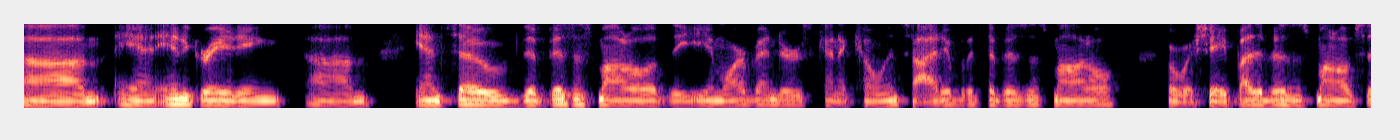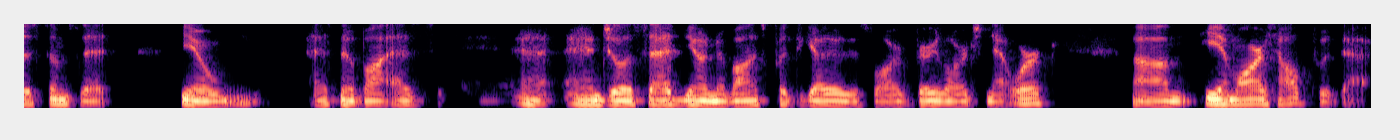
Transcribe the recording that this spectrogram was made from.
um, and integrating. Um, and so the business model of the EMR vendors kind of coincided with the business model or was shaped by the business model of systems that, you know, as Novant, as Angela said, you know, Novant's put together this large, very large network. Um, EMR has helped with that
